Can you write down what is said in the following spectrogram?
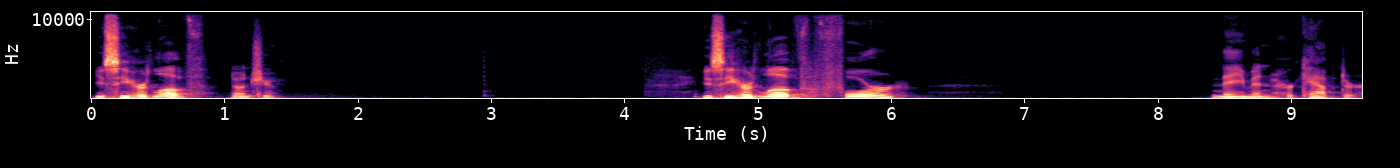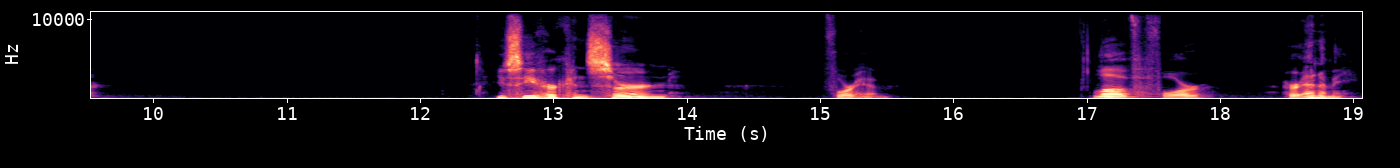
You see her love, don't you? You see her love for Naaman, her captor. You see her concern for him, love for her enemy.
